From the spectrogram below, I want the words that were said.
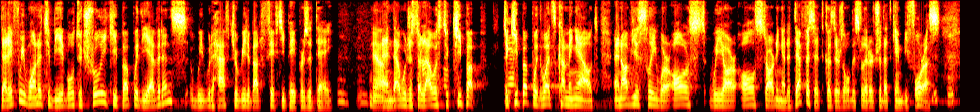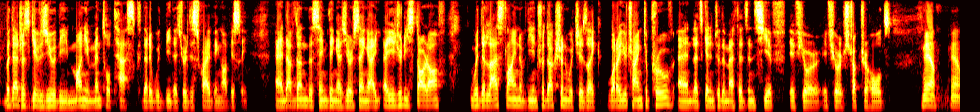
that if we wanted to be able to truly keep up with the evidence, we would have to read about 50 papers a day. Mm-hmm. Yeah. And that would just allow us to keep up to yeah. keep up with what's coming out. And obviously, we're all we are all starting at a deficit because there's all this literature that came before us. Mm-hmm. But that just gives you the monumental task that it would be that you're describing, obviously. And I've done the same thing as you're saying. I, I usually start off with the last line of the introduction, which is like, "What are you trying to prove?" And let's get into the methods and see if if your if your structure holds. Yeah, yeah.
